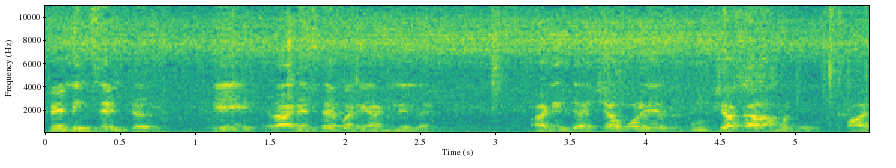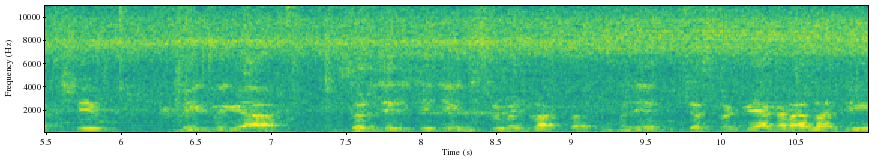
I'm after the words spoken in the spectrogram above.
ट्रेनिंग सेंटर हे राणेसाहेबांनी आणलेलं आहे. आणि त्याच्यामुळे पुढच्या काळामध्ये पाचशे वेगवेगळ्या सर्जरीचे जे इन्स्ट्रुमेंट लागतात म्हणजे शस्त्रक्रिया करायला जे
